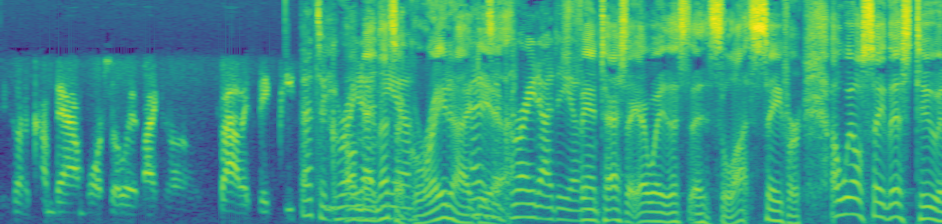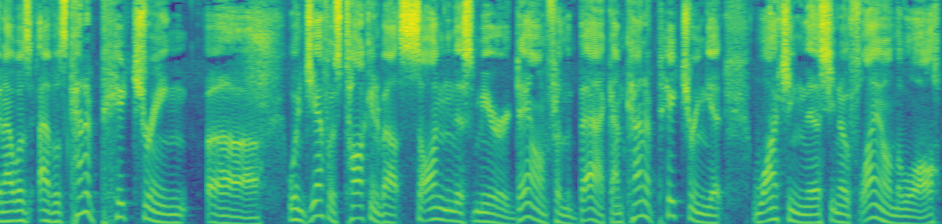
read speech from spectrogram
It's going to come down more so at like a solid big piece. That's a great oh man, idea. that's a great idea. That is a great idea. Fantastic. That way, that's that's a lot safer. I will say this too, and I was I was kind of picturing uh, when Jeff was talking about sawing this mirror down from the back. I'm kind of picturing it watching this, you know, fly on the wall,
